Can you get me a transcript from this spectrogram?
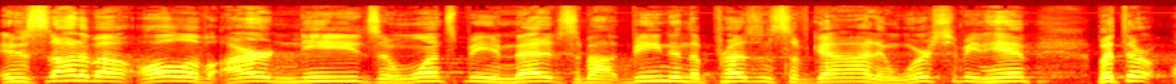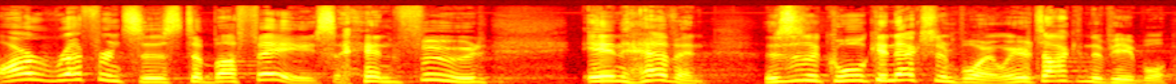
And it's not about all of our needs and wants being met. It's about being in the presence of God and worshiping Him. But there are references to buffets and food in heaven. This is a cool connection point when you're talking to people.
